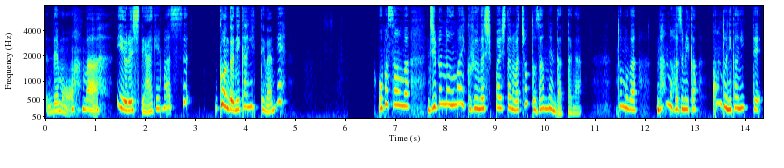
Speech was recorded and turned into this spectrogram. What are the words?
でも、まあ、許してあげます。今度に限ってはね。おばさんは自分のうまい工夫が失敗したのはちょっと残念だったが、トムが何の弾みか今度に限って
